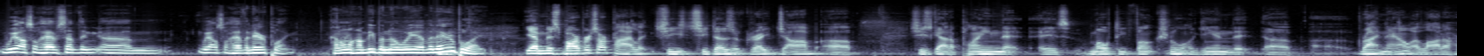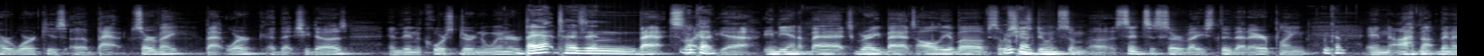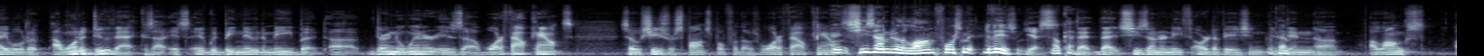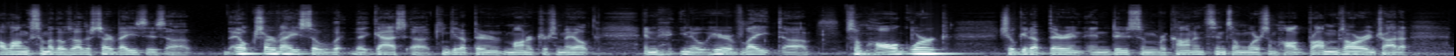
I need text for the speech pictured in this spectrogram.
We also have something. Um, we also have an airplane. I don't know how many people know we have an airplane. Yeah, Miss Barber's our pilot. She she does a great job. Uh, she's got a plane that is multifunctional. Again, that uh, uh, right now, a lot of her work is uh, bat survey, bat work uh, that she does, and then of course during the winter, Bat as in bats. Like, Okay. Yeah, Indiana bats, gray bats, all the above. So Okay. she's doing some uh, census surveys through that airplane. Okay. And I've not been able to. I want to do that because it's it would be new to me. But uh, during the winter is uh, waterfowl counts. So she's responsible for those waterfowl and counts. she's under the law enforcement division. Yes. Okay. That that she's underneath our division, Okay. and then uh, along along some of those other surveys is uh, elk survey, so that the guys uh, can get up there and monitor some elk, and you know here of late uh, some hog work. She'll get up there and, and do some reconnaissance on where some hog problems are, and try to.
